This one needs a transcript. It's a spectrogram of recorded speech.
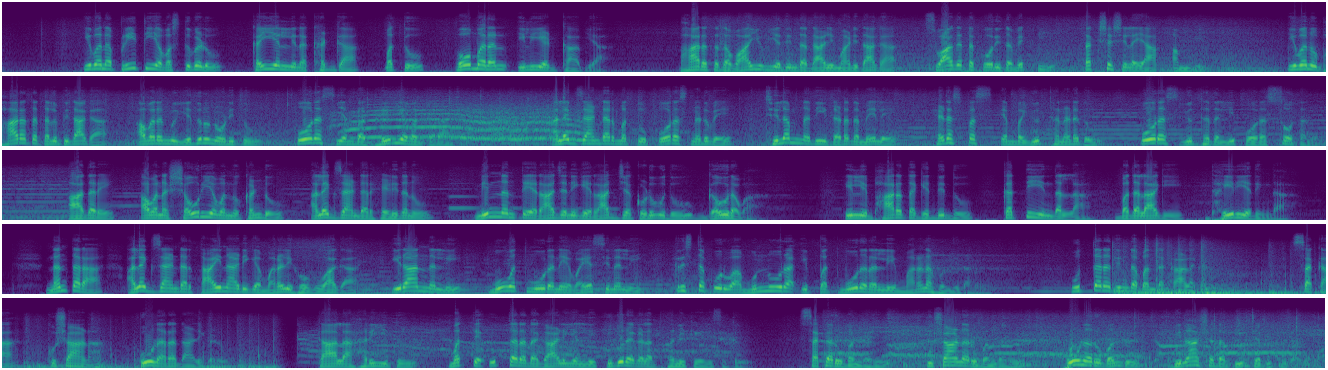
ಇವನ ಪ್ರೀತಿಯ ವಸ್ತುಗಳು ಕೈಯಲ್ಲಿನ ಖಡ್ಗ ಮತ್ತು ಹೋಮರನ್ ಇಲಿಯಡ್ ಕಾವ್ಯ. ಭಾರತದ ವಾಯುವ್ಯದಿಂದ ದಾಳಿ ಮಾಡಿದಾಗ ಸ್ವಾಗತ ಕೋರಿದ ವ್ಯಕ್ತಿ ತಕ್ಷಶಿಲೆಯ ಅಂಬಿ. ಇವನು ಭಾರತ ತಲುಪಿದಾಗ ಅವರನ್ನು ಎದುರು ನೋಡಿದ್ದು ಪೋರಸ್ ಎಂಬ ಧೈರ್ಯವಂತ ರಾಜ. ಅಲೆಕ್ಸಾಂಡರ್ ಮತ್ತು ಪೋರಸ್ ನಡುವೆ ಝಿಲಂ ನದಿ ದಡದ ಮೇಲೆ ಹೆಡಸ್ಪಸ್ ಎಂಬ ಯುದ್ಧ ನಡೆದು ಪೋರಸ್ ಯುದ್ಧದಲ್ಲಿ ಪೋರಸ್ ಸೋತನು. ಆದರೆ ಅವನ ಶೌರ್ಯವನ್ನು ಕಂಡು ಅಲೆಕ್ಸಾಂಡರ್ ಹೇಳಿದನು, ನಿನ್ನಂತೆ ರಾಜನಿಗೆ ರಾಜ್ಯ ಕೊಡುವುದು ಗೌರವ. ಇಲ್ಲಿ ಭಾರತ ಗೆದ್ದಿದ್ದು ಕತ್ತಿಯಿಂದಲ್ಲ, ಬದಲಾಗಿ ಧೈರ್ಯದಿಂದ. ನಂತರ ಅಲೆಕ್ಸಾಂಡರ್ ತಾಯ್ನಾಡಿಗೆ ಮರಳಿ ಹೋಗುವಾಗ ಇರಾನ್ನಲ್ಲಿ ಮೂವತ್ತ್ಮೂರನೇ ವಯಸ್ಸಿನಲ್ಲಿ ಕ್ರಿಸ್ತಪೂರ್ವ ಮುನ್ನೂರ ಇಪ್ಪತ್ತ್ಮೂರರಲ್ಲಿ ಮರಣ ಹೊಂದಿದರು. ಉತ್ತರದಿಂದ ಬಂದ ಕಾಳಗಳು, ಸಕ, ಕುಶಾಣ, ಹೂಣರ ದಾಳಿಗಳು. ಕಾಲ ಹರಿಯಿತು, ಮತ್ತೆ ಉತ್ತರದ ಗಾಳಿಯಲ್ಲಿ ಕುದುರೆಗಳ ಧ್ವನಿ ಕೇಳಿಸಿತು. ಸಕರು ಬಂದರು, ಕುಶಾಣರು ಬಂದರು, ಹೂಣರು ಬಂದು ವಿನಾಶದ ಬೀಜ ಬಿತ್ತಿದರು.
